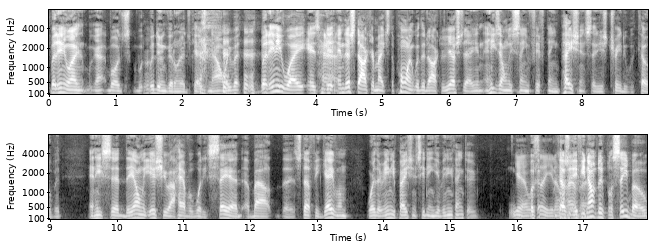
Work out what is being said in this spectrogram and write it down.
But anyway, we got- boys, we're doing good on education now, aren't we? But but anyway, is and this doctor makes the point with the doctor yesterday, and he's only seen 15 patients that he's treated with COVID, and he said the only issue I have with what he said about the stuff he gave them were there any patients he didn't give anything to? Yeah, well, because, see, you don't because if you that. don't do placebo,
